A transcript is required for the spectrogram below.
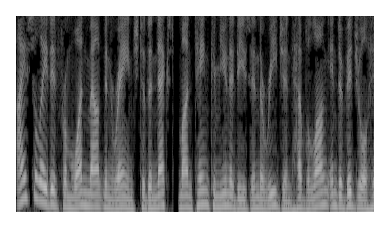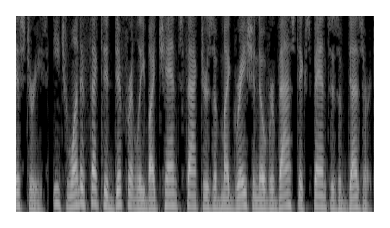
Isolated from one mountain range to the next, montane communities in the region have long individual histories, each one affected differently by chance factors of migration over vast expanses of desert.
